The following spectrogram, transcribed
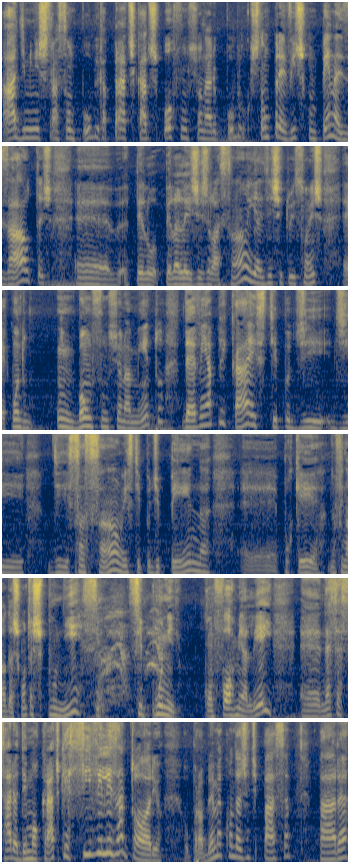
a administração pública praticados por funcionário público, que estão previstos com penas altas é, pelo, pela legislação e as instituições, é, quando em bom funcionamento, devem aplicar esse tipo de, de, de sanção, esse tipo de pena, é, porque, no final das contas, punir se, se pune conforme a lei, é necessário, é democrático é civilizatório. O problema é quando a gente passa para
